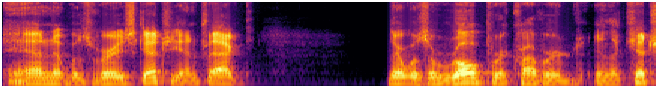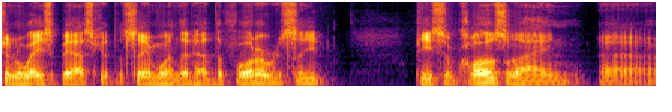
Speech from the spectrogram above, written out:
And it was very sketchy. In fact, there was a rope recovered in the kitchen wastebasket, the same one that had the photo receipt, piece of clothesline uh,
